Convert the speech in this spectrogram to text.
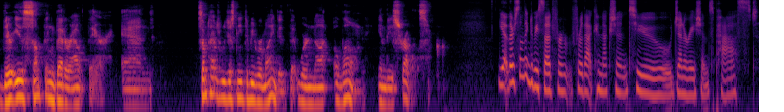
there is something better out there. And sometimes we just need to be reminded that we're not alone in these struggles. Yeah, there's something to be said for for that connection to generations past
